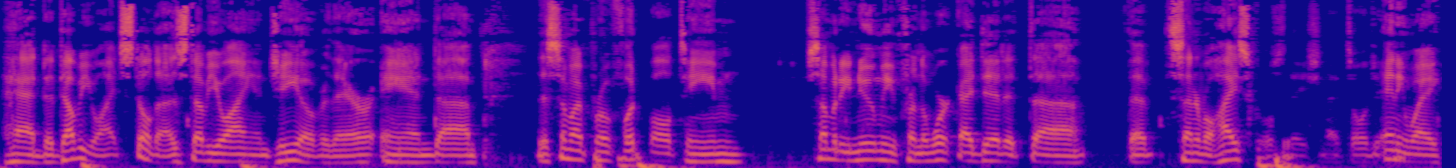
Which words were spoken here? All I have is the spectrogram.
had a WI, still does WING over there, and uh, the semi-pro football team. Somebody knew me from the work I did at uh, the Centerville High School station. I told you anyway.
